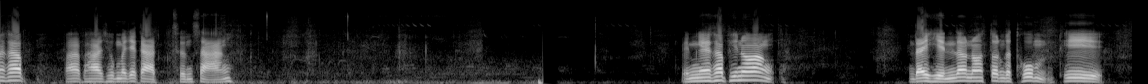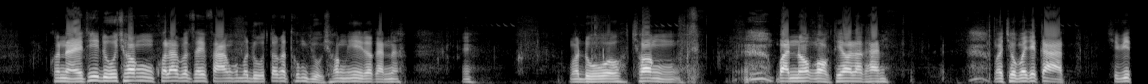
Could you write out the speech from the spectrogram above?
นะครับพาพาชมบรรยากาศเสิงสาง เป็นไงครับพี่น้อง ได้เห็นแล้วเนาะต้นกระทุ่มที่คนไหนที่ดูช่องโคราชบอนไซฟาร์มก็มาดูต้นกระทุ่มอยู่ช่องนี้แล้วกันนะมาดูช่องบ้านนอกออกเที่ยวแล้วกัน มาชมบรรยากาศชีวิต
